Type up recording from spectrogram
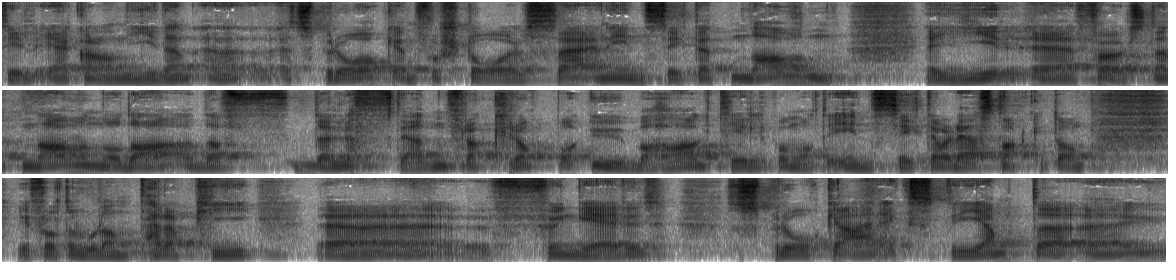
til Jeg kan gi den et språk, en forståelse, en innsikt, et navn. Jeg gir følelsen et navn, og da, da, da løfter jeg den fra kropp og ubehag til på en måte innsikt. Det var det jeg snakket om i forhold til hvordan terapi eh, fungerer. Språket er ekstremt eh,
